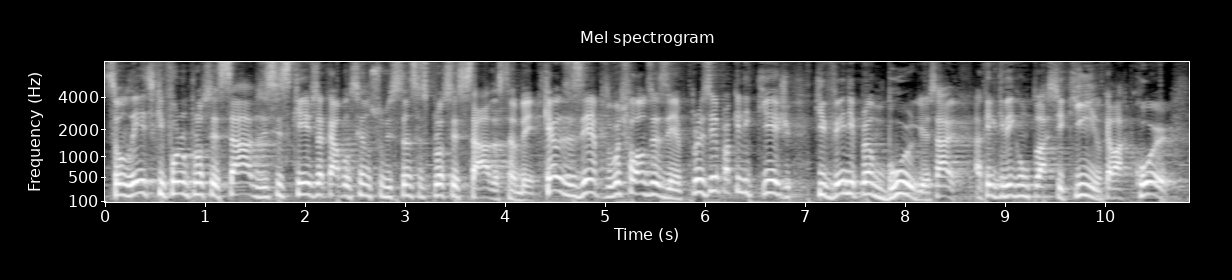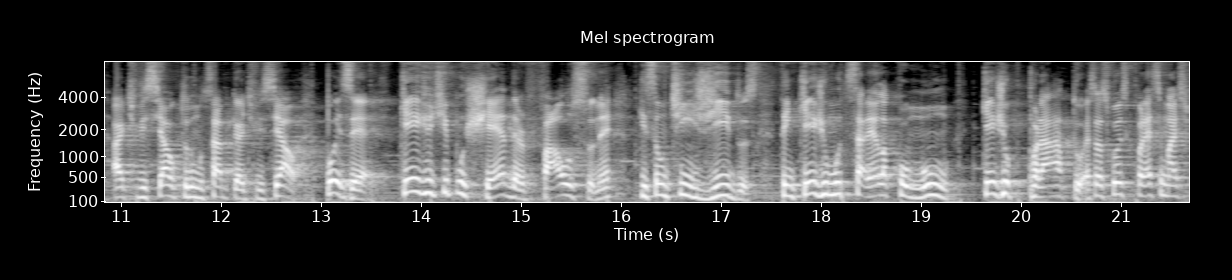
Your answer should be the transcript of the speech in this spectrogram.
São leites que foram processados, esses queijos acabam sendo substâncias processadas também. Quer os exemplos? Vou te falar uns exemplos. Por exemplo, aquele queijo que vende para hambúrguer, sabe? Aquele que vem com um plastiquinho, aquela cor artificial que todo mundo sabe que é artificial. Pois é, queijo tipo cheddar falso, né? Que são tingidos. Tem queijo mozzarella comum queijo prato, essas coisas que parecem mais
